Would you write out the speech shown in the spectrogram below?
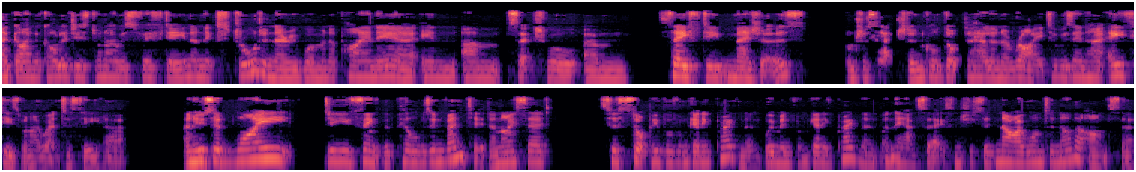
a gynecologist when I was 15, an extraordinary woman, a pioneer in um, sexual um, safety measures, contraception, called Dr. Helena Wright, who was in her 80s when I went to see her, and who said, Why do you think the pill was invented? And I said, To stop people from getting pregnant, women from getting pregnant when they had sex. And she said, No, I want another answer.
